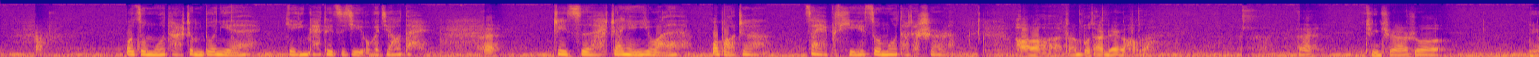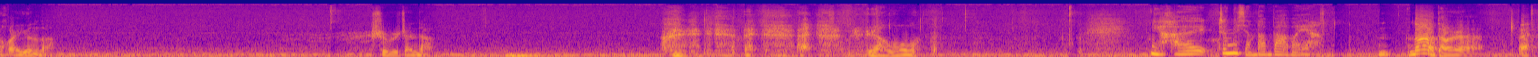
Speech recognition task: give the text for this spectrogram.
我做模特这么多年，也应该对自己有个交代。哎，这次展演一完，我保证再也不提做模特的事儿了。好了好了，咱不谈这个好吗？哎，听曲儿说，你怀孕了，是不是真的？哎哎，让我摸摸。你还真的想当爸爸呀？那当然，哎，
